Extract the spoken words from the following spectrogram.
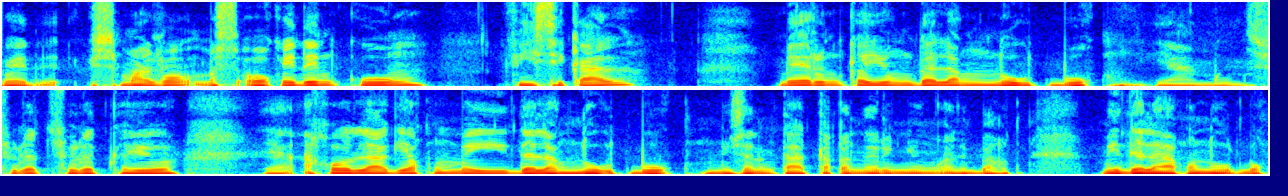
pwede, smartphone, mas okay din kung physical, meron kayong dalang notebook, yan, magsulat-sulat kayo. Yan, ako lagi akong may dalang notebook. Minsan nagtataka na rin yung ano bakit may dala akong notebook,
